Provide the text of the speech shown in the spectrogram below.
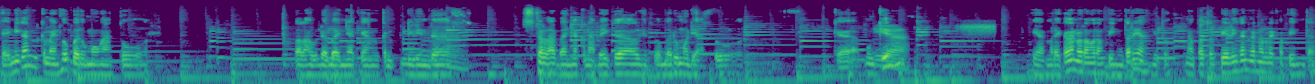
Ya ini kan Kemenhub baru mau ngatur. Setelah udah banyak yang dilindas, Hmm. Setelah banyak kena begal gitu baru mau diatur. Kayak mungkin Iya. ya mereka kan orang-orang pinter ya gitu kenapa terpilih kan karena mereka pintar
